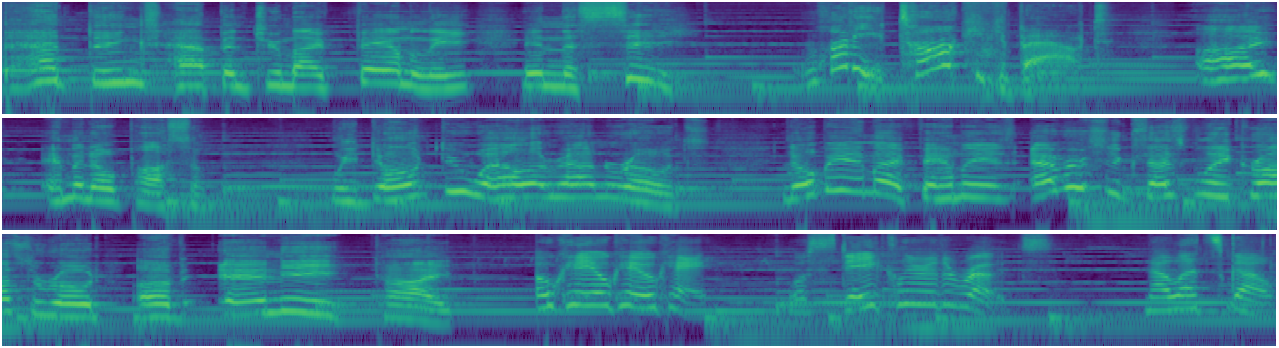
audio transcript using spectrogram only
Bad things happen to my family in the city. What are you talking about? I am an opossum. We don't do well around roads. Nobody in my family has ever successfully crossed a road of any type. Okay, okay, okay. We'll stay clear of the roads. Now let's go.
